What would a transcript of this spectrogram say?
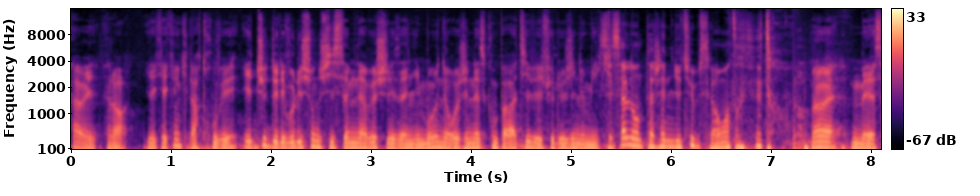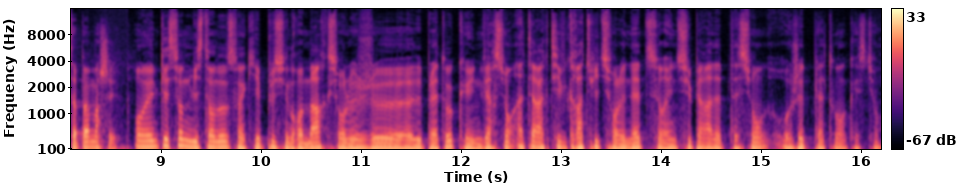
Ah oui, alors, il y a quelqu'un qui l'a retrouvé. Étude de l'évolution du système nerveux chez les animaux, neurogénèse comparative et phylogénomique. C'est ça le nom de ta chaîne YouTube, c'est vraiment très étrange. Ouais, ouais, mais ça n'a pas marché. On a une question de Mister Nose, qui est plus une remarque sur le jeu euh, de plateau, qu'une version interactive gratuite sur le net serait une super adaptation au jeu de plateau en question.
